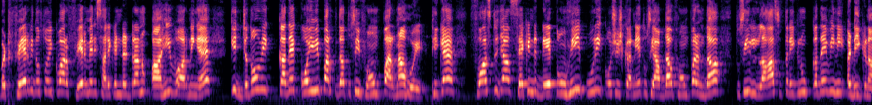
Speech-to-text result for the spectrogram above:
ਬਟ ਫੇਰ ਵੀ ਦੋਸਤੋ, ਇੱਕ ਵਾਰ ਫੇਰ ਮੇਰੀ ਸਾਰੇ ਕੈਂਡੀਡੇਟਰਾਂ ਨੂੰ ਆਹੀ ਵਾਰਨਿੰਗ ਹੈ ਕਿ ਜਦੋਂ ਵੀ ਕਦੇ ਕੋਈ ਵੀ ਭਰਤੀ ਦਾ ਤੁਸੀਂ ਫਾਰਮ ਭਰਨਾ ਹੋਏ, ਠੀਕ ਹੈ? ਫਸਟ ਜਾਂ ਸੈਕਿੰਡ ਡੇ ਤੋਂ ਹੀ ਪੂਰੀ ਕੋਸ਼ਿਸ਼ ਕਰਨੀ ਹੈ ਤੁਸੀਂ ਆਪਦਾ ਫਾਰਮ ਭਰਨ ਦਾ। ਤੁਸੀਂ ਲਾਸਟ ਤਰੀਕ ਨੂੰ ਕਦੇ ਵੀ ਨਹੀਂ ਅਡੀਕਣਾ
